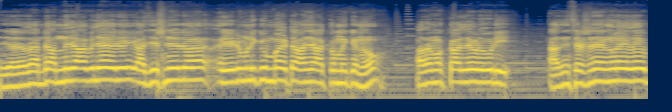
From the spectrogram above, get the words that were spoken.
ഏതാണ്ട് അന്ന് രാവിലെ ഒരു അജീഷിനെ ഒരു ഏഴ് മണിക്ക് മുമ്പായിട്ട് ഞാൻ ആക്രമിക്കുന്നു. അതേ മുക്കാലിനോട് കൂടി അതിനുശേഷം ഞങ്ങൾ ഇത്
